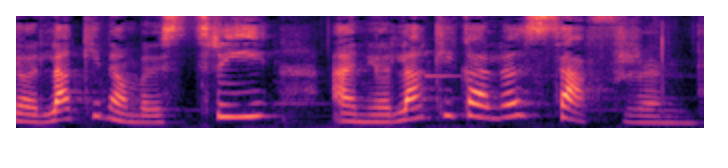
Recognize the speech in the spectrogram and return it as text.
Your lucky number is 3 and your lucky color is saffron.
